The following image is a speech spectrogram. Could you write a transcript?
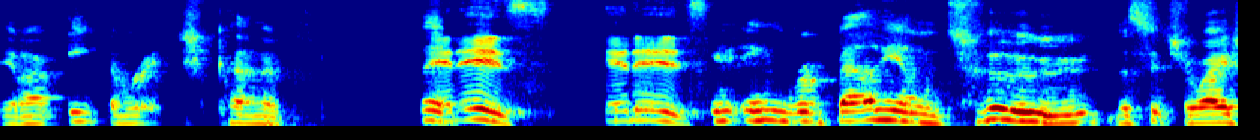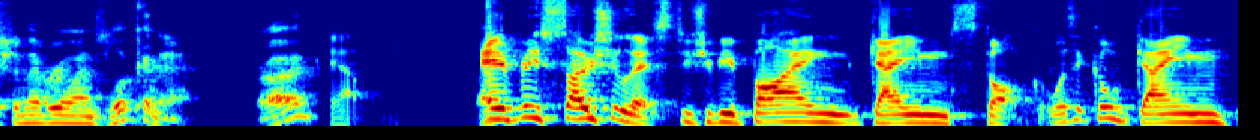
you know, eat the rich kind of. It is. It is. in, in rebellion to the situation everyone's looking at, right? Yeah. Every socialist, you should be buying GameStop. What's it called? Game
